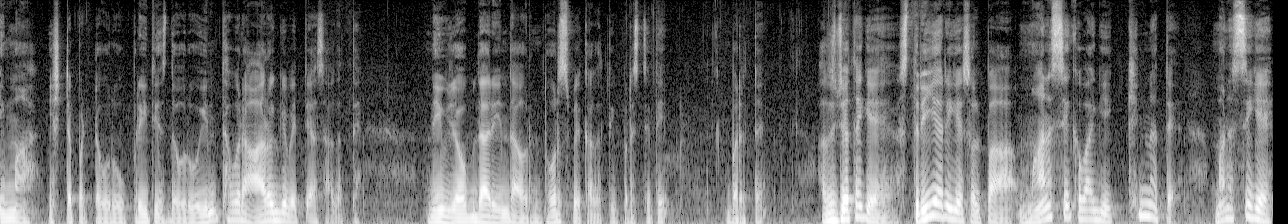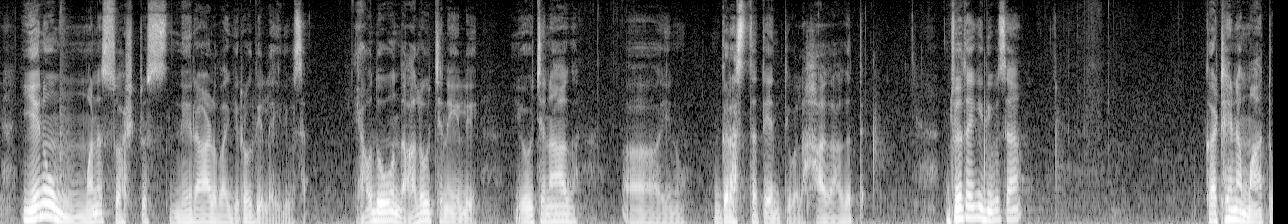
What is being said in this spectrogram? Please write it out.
ನಿಮ್ಮ ಇಷ್ಟಪಟ್ಟವರು, ಪ್ರೀತಿಸಿದವರು, ಇಂಥವರ ಆರೋಗ್ಯ ವ್ಯತ್ಯಾಸ ಆಗುತ್ತೆ. ನೀವು ಜವಾಬ್ದಾರಿಯಿಂದ ಅವ್ರನ್ನ ತೋರಿಸ್ಬೇಕಾಗತ್ತೆ ಈ ಪರಿಸ್ಥಿತಿ ಬರುತ್ತೆ. ಅದ್ರ ಜೊತೆಗೆ ಸ್ತ್ರೀಯರಿಗೆ ಸ್ವಲ್ಪ ಮಾನಸಿಕವಾಗಿ ಖಿನ್ನತೆ, ಮನಸ್ಸಿಗೆ ಏನೂ ಮನಸ್ಸು ಅಷ್ಟು ನಿರಾಳವಾಗಿರೋದಿಲ್ಲ ಈ ದಿವಸ. ಯಾವುದೋ ಒಂದು ಆಲೋಚನೆಯಲ್ಲಿ ಯೋಚನಾ ಏನು ಗ್ರಸ್ತತೆ ಅಂತೀವಲ್ಲ, ಹಾಗಾಗುತ್ತೆ. ಜೊತೆಗೆ ದಿವಸ ಕಠಿಣ ಮಾತು,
